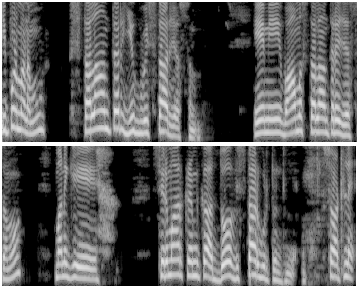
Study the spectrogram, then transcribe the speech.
ఇప్పుడు మనం స్థలాంతర్ యుగ్ విస్తార్ చేస్తాం. ఏమి? వామ స్థలాంతరే చేస్తాము. మనకి సిరమార్ క్రమిక దో విస్తార్ గుర్తుంటుంది. సో అట్లే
